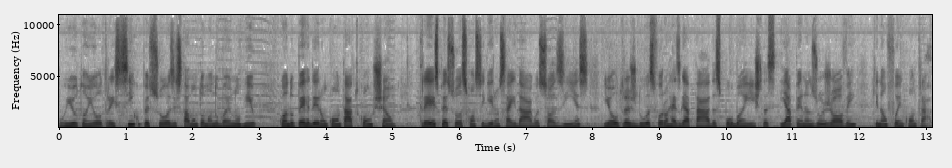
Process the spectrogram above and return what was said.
Wilton e outras cinco pessoas estavam tomando banho no rio quando perderam contato com o chão. Três pessoas conseguiram sair da água sozinhas e outras duas foram resgatadas por banhistas e apenas o jovem que não foi encontrado.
